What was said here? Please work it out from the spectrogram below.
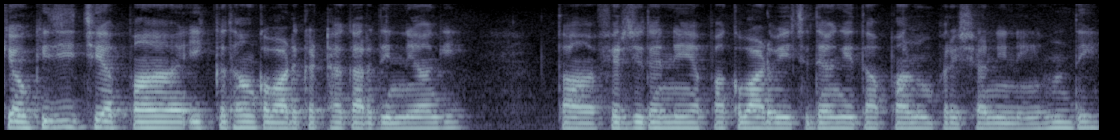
ਕਿਉਂਕਿ ਜੀ ਜੇ ਆਪਾਂ ਇੱਕ ਥਾਂ ਕਬਾੜ ਇਕੱਠਾ ਕਰ ਦਿੰਨੇ ਆਂਗੇ ਤਾਂ ਫਿਰ ਜਦੋਂ ਨੇ ਆਪਾਂ ਕਬਾੜ ਵੇਚ ਦਿਆਂਗੇ ਤਾਂ ਆਪਾਂ ਨੂੰ ਪਰੇਸ਼ਾਨੀ ਨਹੀਂ ਹੁੰਦੀ।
